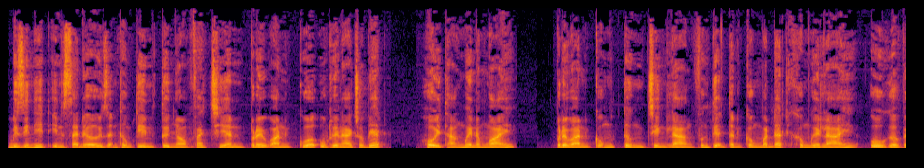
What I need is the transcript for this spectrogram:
Business Insider dẫn thông tin từ nhóm phát triển Prewan của Ukraine cho biết, hồi tháng 10 năm ngoái, Prewan cũng từng trình làng phương tiện tấn công mặt đất không người lái UGV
